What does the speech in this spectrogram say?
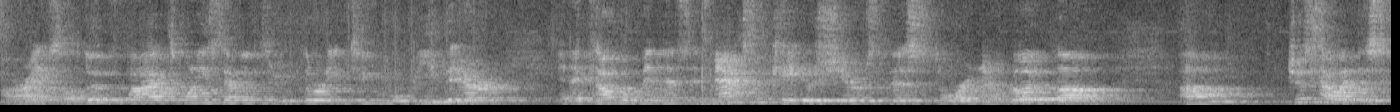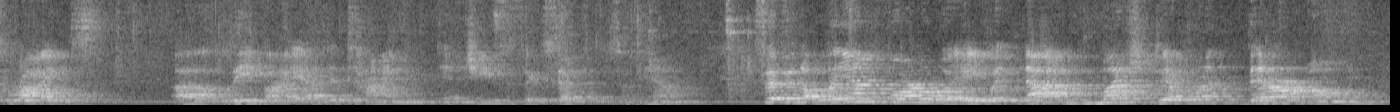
All right, so Luke 5, 27 through 32 will be there in a couple minutes. And Max Lucado shares this story, and I really love um, just how it describes uh, Levi at the time and Jesus' acceptance of him. It says, in a land far away, but not much different than our own,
